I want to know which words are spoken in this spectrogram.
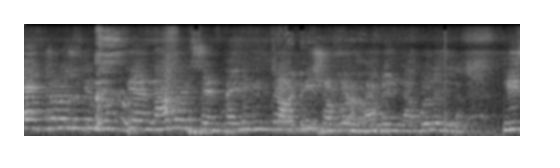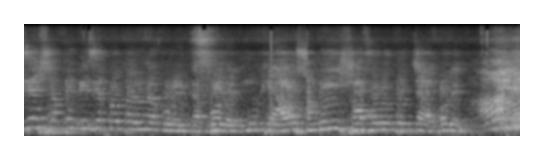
একজনও যদি মুখ দিয়ে না বলছেন তাইলে কিন্তু আপনি সফল হবেন না বলে দিলাম। নিজের সাথে নিজে প্রতারণা করেন না বলেন মুখে আওয়াজ আমি সফল হতে চাই বলেন। আমি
